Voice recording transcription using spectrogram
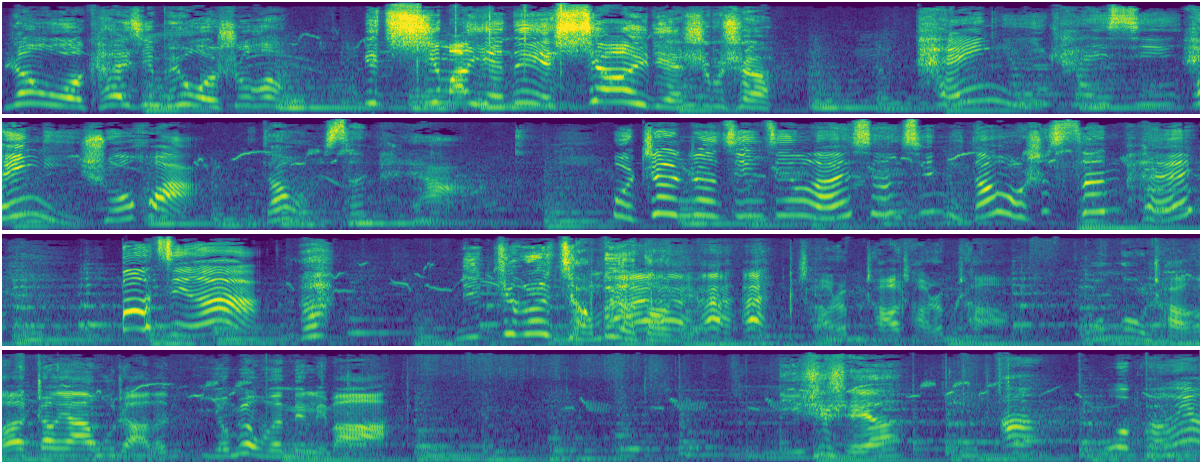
让我开心陪我说话，你起码演的也像一点，是不是？陪你开心，陪你说话，你当我是三陪啊？我正正经经来相亲，你当我是三陪？报警啊！啊！你这个人讲不讲道理？哎哎，吵什么吵？吵什么吵？公共场合张牙舞爪的，有没有文明礼貌啊？你是谁啊？啊，我朋友。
